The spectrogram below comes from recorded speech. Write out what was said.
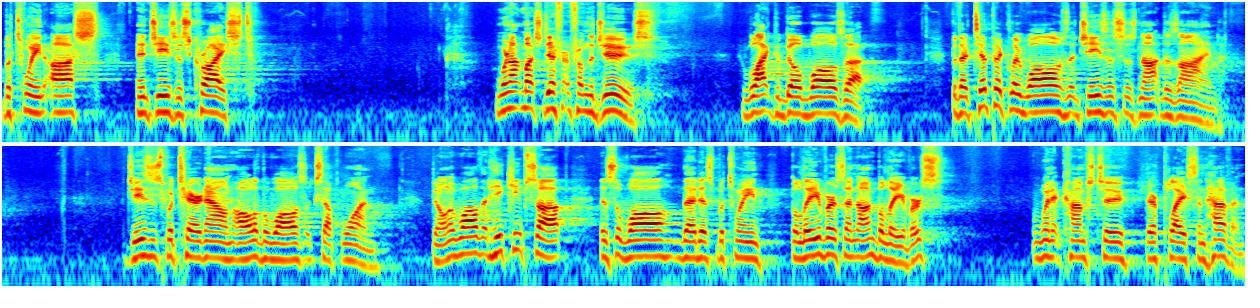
between us and Jesus Christ. We're not much different from the Jews who like to build walls up, but they're typically walls that Jesus has not designed. Jesus would tear down all of the walls except one. The only wall that he keeps up is the wall that is between believers and unbelievers when it comes to their place in heaven.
